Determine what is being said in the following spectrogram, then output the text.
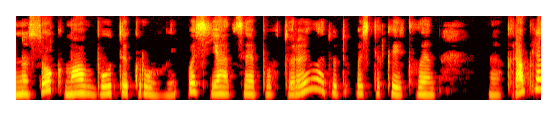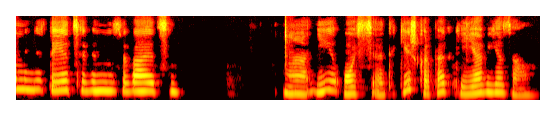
носок мав бути круглий. Ось я це повторила. Тут ось такий клин крапля, мені здається, він називається. І ось такі шкарпетки я в'язала.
